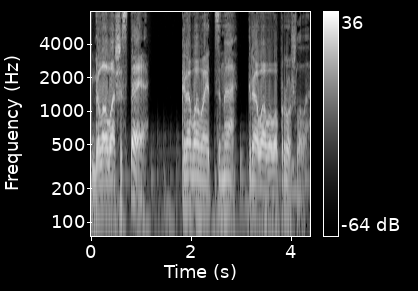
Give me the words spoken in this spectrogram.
Глава шестая. Кровавая цена кровавого прошлого.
